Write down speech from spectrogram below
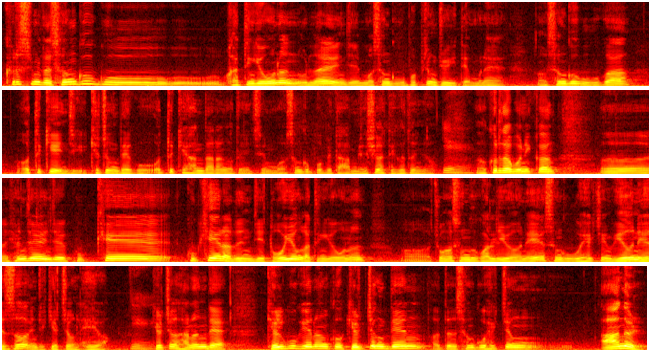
그렇습니다. 선거구 같은 경우는 우리나라에 이제 뭐 선거구 법정주의이기 때문에 어, 선거구가 어떻게 이제 결정되고 어떻게 한다는 것은 이제 뭐 선거법에 다 명시가 되거든요. 예. 어, 그러다 보니까 어, 현재 이제 국회 국회라든지 도의원 같은 경우는 어, 중앙선거관리위원회 선거구 획정위원회에서 이제 결정을 해요. 예. 결정을 하는데 결국에는 그 결정된 어떤 선거 획정안을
